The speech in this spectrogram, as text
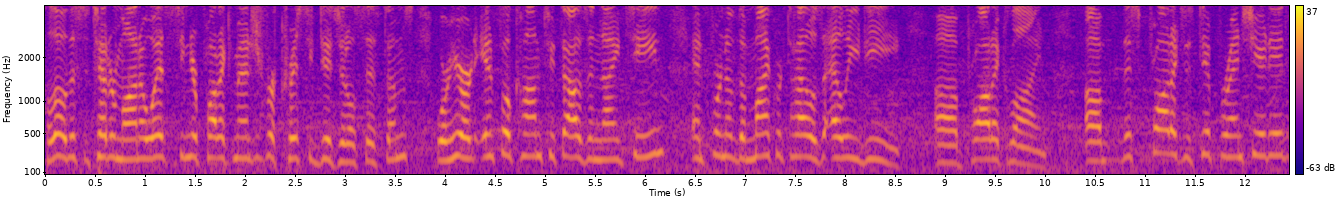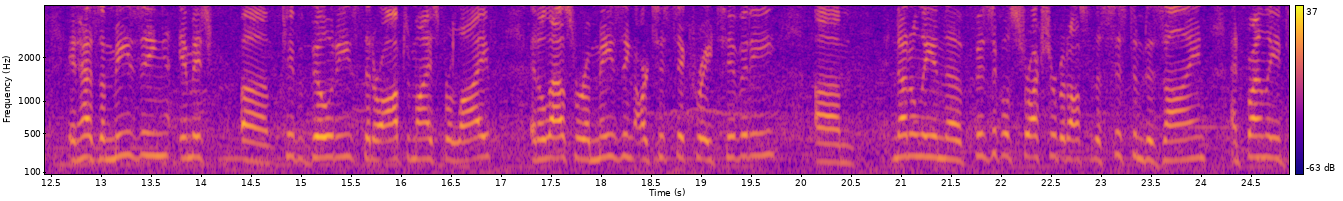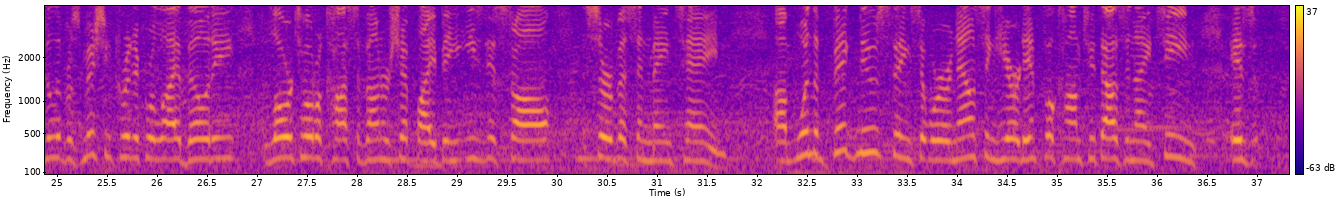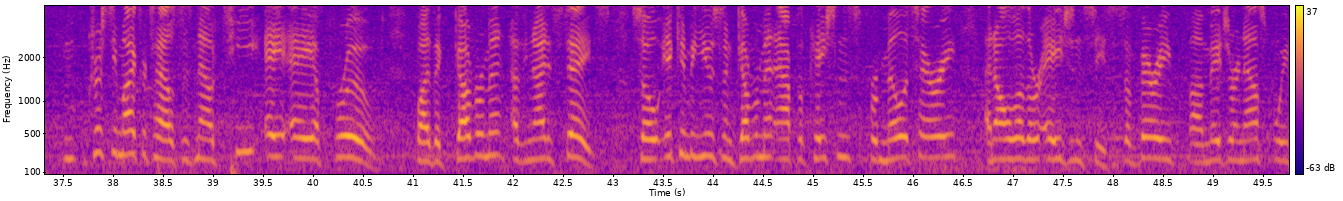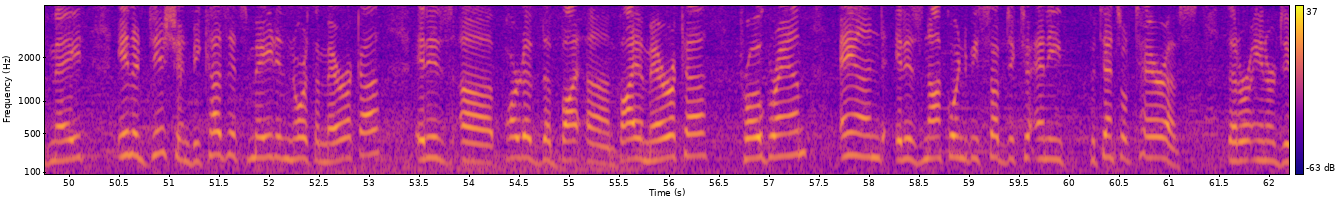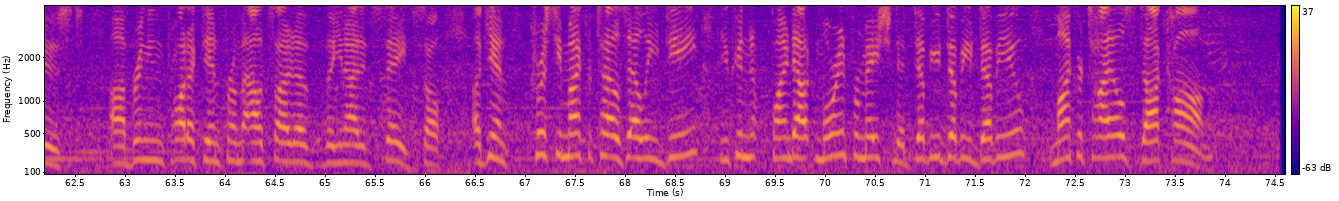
Hello, this is Ted Romanowitz, Senior Product Manager for Christie Digital Systems. We're here at InfoComm 2019 in front of the Microtiles LED uh, product line. Um, this product is differentiated. It has amazing image um, capabilities that are optimized for life. It allows for amazing artistic creativity. Um, not only in the physical structure, but also the system design. And finally, it delivers mission critical reliability, lower total cost of ownership by being easy to install, service, and maintain. Um, one of the big news things that we're announcing here at InfoComm 2019 is Christie Microtiles is now TAA approved by the government of the United States. So it can be used in government applications for military and all other agencies. It's a very uh, major announcement we've made. In addition, because it's made in North America, it is uh, part of the Buy, um, Buy America program and it is not going to be subject to any potential tariffs that are introduced, uh, bringing product in from outside of the United States. So again, Christie Microtiles LED, you can find out more information at www.microtiles.com.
